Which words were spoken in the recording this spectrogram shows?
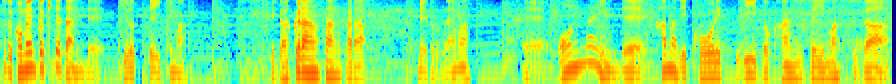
ちょっとコメント来てたんで、拾っていきます。で学ランさんから、ありがとうございます。えーオンラインでかなり効率いいと感じていますが、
